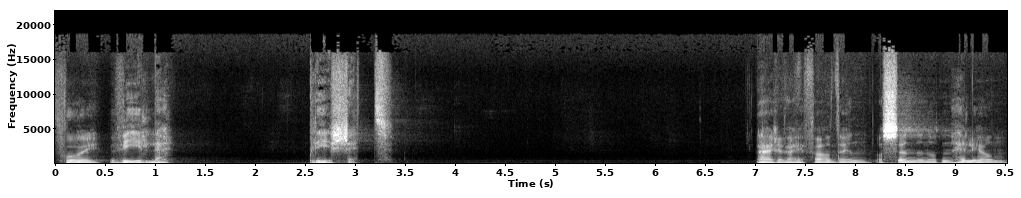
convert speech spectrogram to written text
får hvile, blir sett. Ære være Faderen og Sønnen og Den hellige ånd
